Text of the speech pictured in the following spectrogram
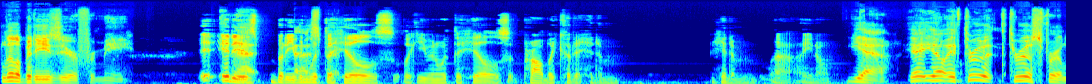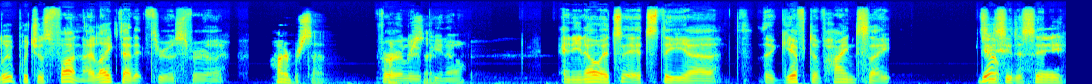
a little bit easier for me. It, it is, but even with the hills, like even with the hills, it probably could have hit him, hit him. Uh, you know, Yeah. Yeah, you know, it threw it threw us for a loop, which was fun. I like that it threw us for a hundred percent. for a loop, you know. And you know, it's it's the uh the gift of hindsight. It's Yep. easy to say.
